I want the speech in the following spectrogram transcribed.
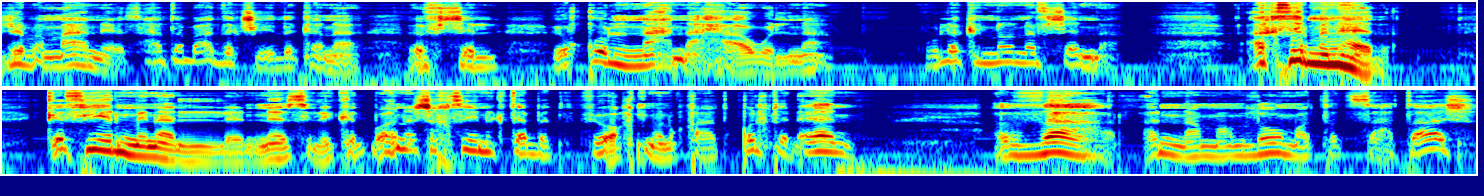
جاب معاه ناس حتى بعدك شيء إذا كان افشل يقول نحن حاولنا ولكن فشلنا أكثر من هذا. كثير من الناس اللي كتبوا. أنا شخصيا كتبت في وقت من الأوقات قلت الآن الظاهر أن منظومة 19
